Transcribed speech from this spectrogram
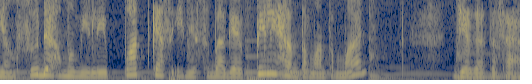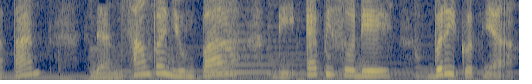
yang sudah memilih podcast ini sebagai pilihan teman-teman. Jaga kesehatan dan sampai jumpa di episode berikutnya.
